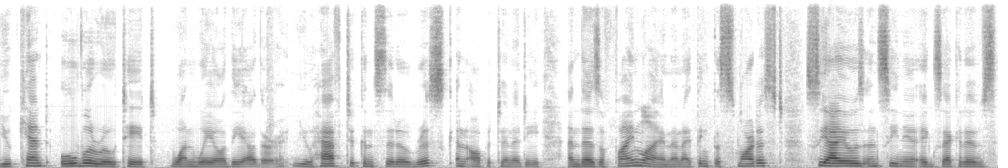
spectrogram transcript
you can't over rotate one way or the other. You have to consider risk and opportunity, and there's a fine line. And I think the smartest CIOs and senior executives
